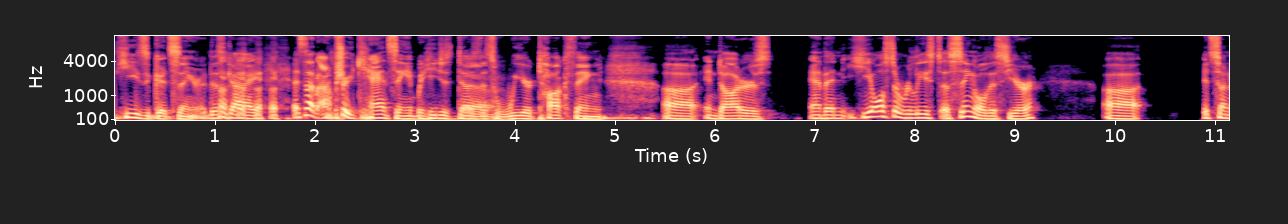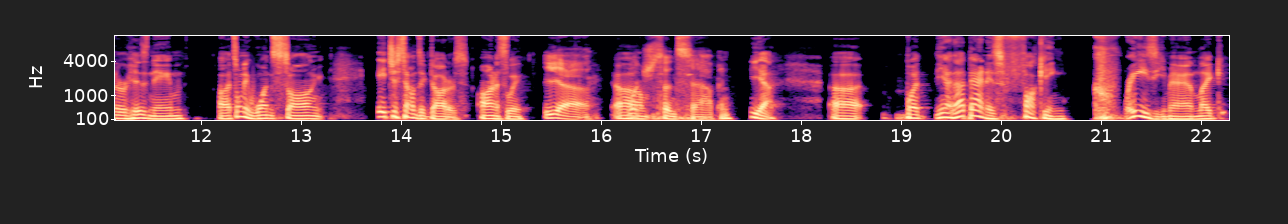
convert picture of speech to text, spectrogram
he's a good singer. This guy, it's not. I'm sure he can sing it, but he just does Yeah. this weird talk thing uh, in Daughters. And then he also released a single this year. Uh, it's under his name. Uh, it's only one song. It just sounds like Daughters, honestly. yeah. Um, what tends to happen? yeah, uh, but yeah, that band is fucking crazy, man. Like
